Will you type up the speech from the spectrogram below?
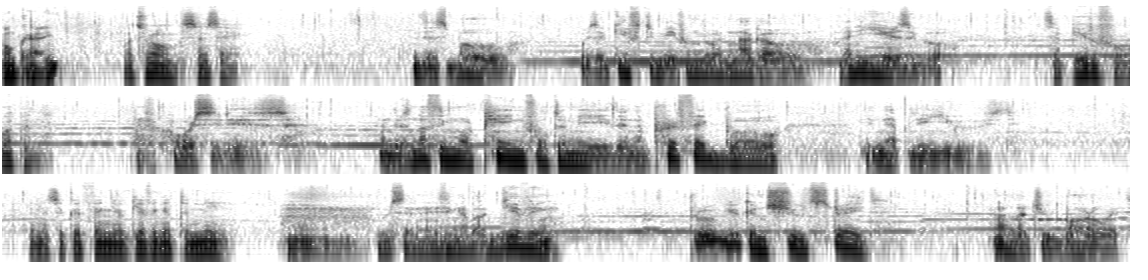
Okay. What's wrong, Sensei? This bow was a gift to me from Lord Nagao many years ago. It's a beautiful weapon. Of course it is. And there's nothing more painful to me than a perfect bow ineptly used. Then it's a good thing you're giving it to me. Hmm. Who said anything about giving? Prove you can shoot straight. I'll let you borrow it.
